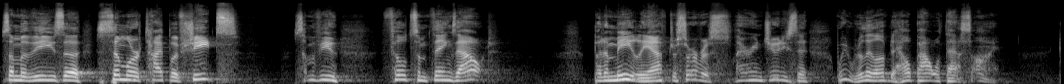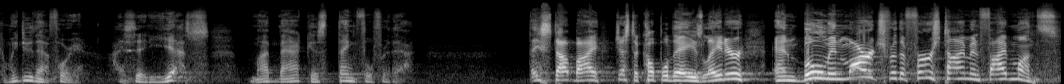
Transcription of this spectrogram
some of these uh, similar type of sheets. Some of you filled some things out. But immediately after service, Larry and Judy said, We'd really love to help out with that sign. Can we do that for you? I said, Yes. My back is thankful for that. They stopped by just a couple days later, and boom, in March, for the first time in five months,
